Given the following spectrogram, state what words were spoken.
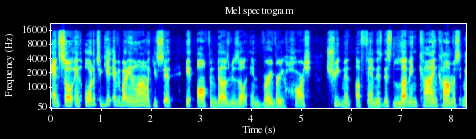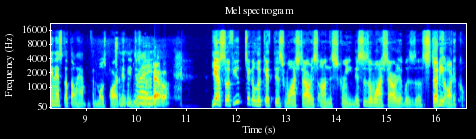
And so, in order to get everybody in line, like you said, it often does result in very, very harsh treatment of family. This this loving, kind conversation. Man, that stuff don't happen for the most part. It, it just Right. No. Yeah, so if you take a look at this watchtower that's on the screen, this is a watchtower that was a study article.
